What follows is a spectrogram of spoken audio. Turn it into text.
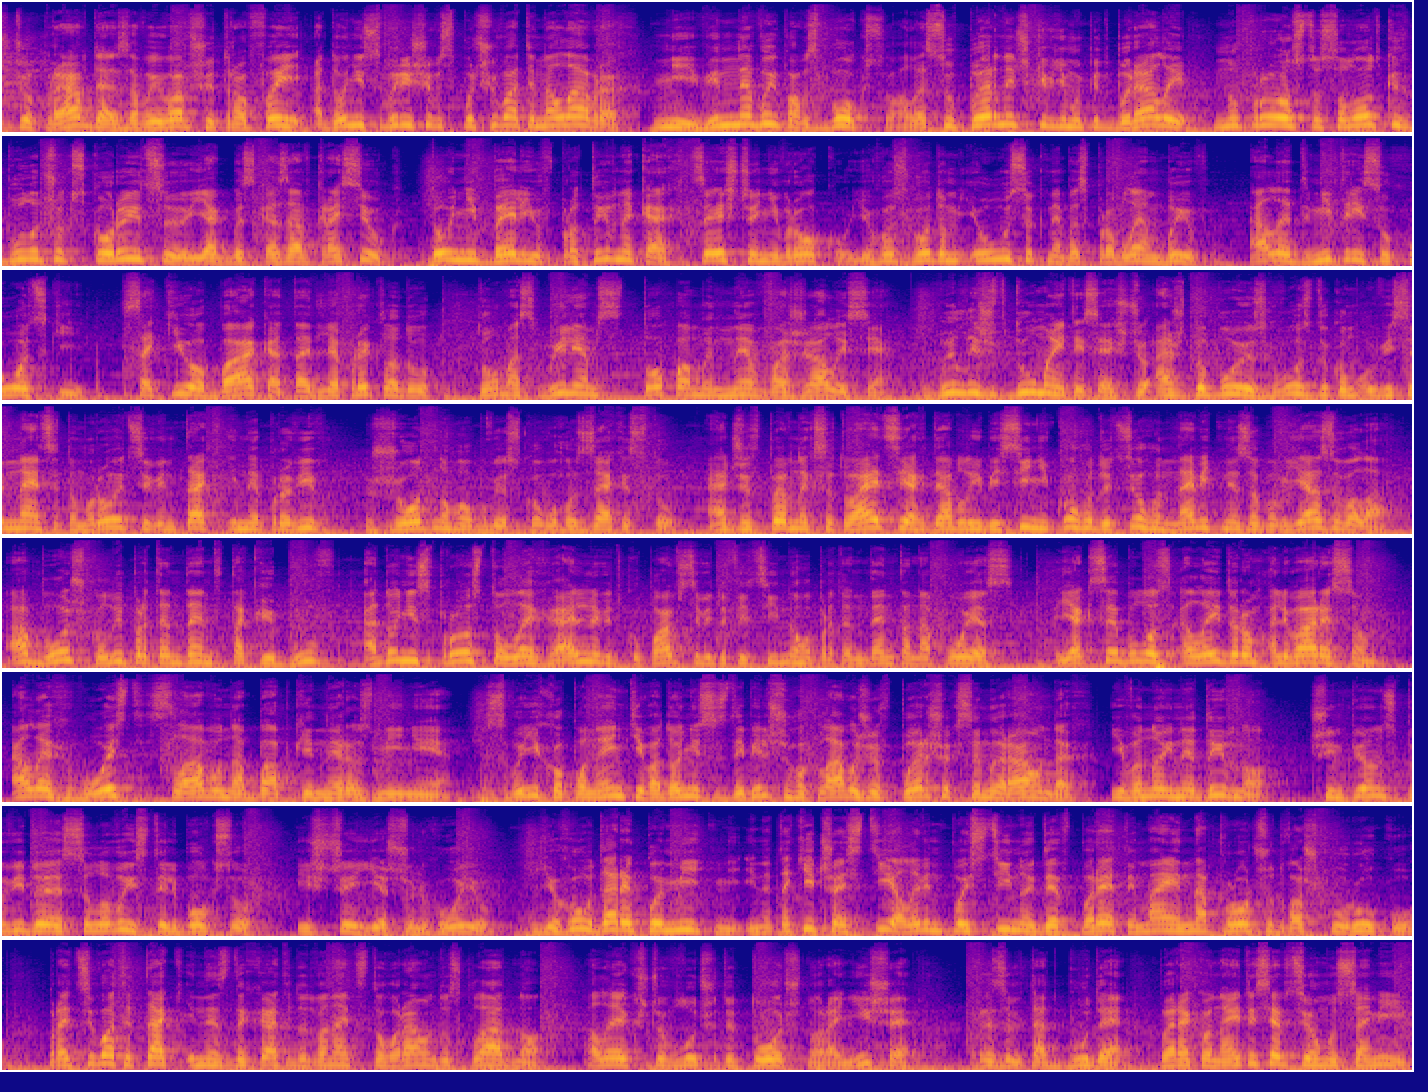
Щоправда, завоювавши трофей, Адоніс вирішив спочивати на лаврах. Ні, він не випав з боксу, але суперничків йому підбирали ну просто солодких булочок з корицею, як би сказав Красюк. Тоні Беллів в противниках це ще ні в року. Його згодом і Усик не без проблем бив. Але Дмитрій Сухоцький, Сакіо Бака та для прикладу Томас Вільямс топами не вважалися. Ви лиш вдумайтеся, що аж до бою з гвоздиком у 18-му році він так і не провів жодного обов'язкового захисту. Адже в певних ситуаціях WBC нікого до цього навіть не зобов'язувала. Або ж коли претендент таки був, Адоніс просто легально відкупався від офіційного претендента на пояс. Як це було з Елейдером Альваресом. Але гвоздь славу на бабки не розмінює. Своїх опонентів Адоніс здебільшого клав уже в перших семи раундах. І воно й не дивно. Чемпіон сповідує силовий стиль боксу і ще є шульгою. Його удари помітні і не такі часті, але він постійно йде вперед і має напрочуд важку руку. Працювати так і не здихати до 12-го раунду складно, але якщо влучити точно раніше, результат буде. Переконайтеся в цьому самі.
